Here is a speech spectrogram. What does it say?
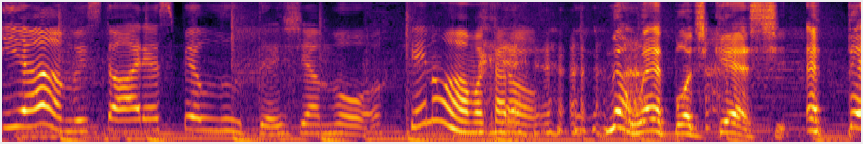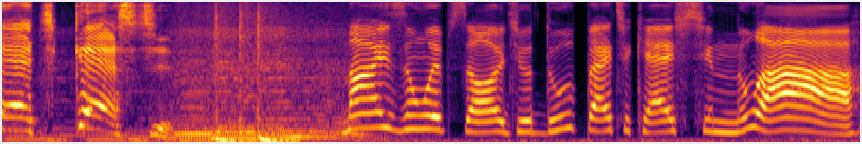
e amo histórias peludas de amor. Quem não ama, Carol? Não é podcast, é petcast! Mais um episódio do Petcast no ar.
